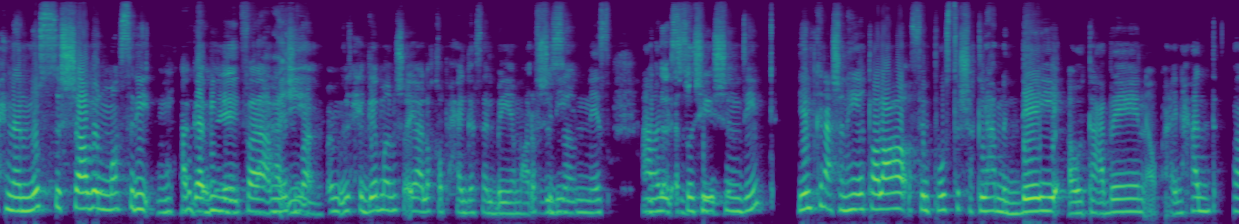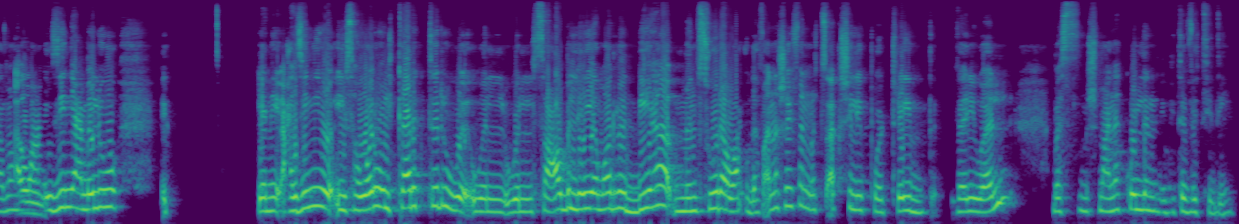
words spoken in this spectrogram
إحنا نص الشعب المصري محجبين فمش. ما الحجاب ملوش أي علاقة بحاجة سلبية. معرفش ليه. الناس عملت ال association دي. يمكن عشان هي طالعة في ال poster شكلها متضايق أو تعبان أو يعني حد فاهمه عايزين يعملوا يعني عايزين يصوروا ال character والصعاب اللي هي مرت بيها من صورة واحدة. فأنا شايفة إنه it's actually portrayed very well بس مش معناه كل ال negativity دي.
